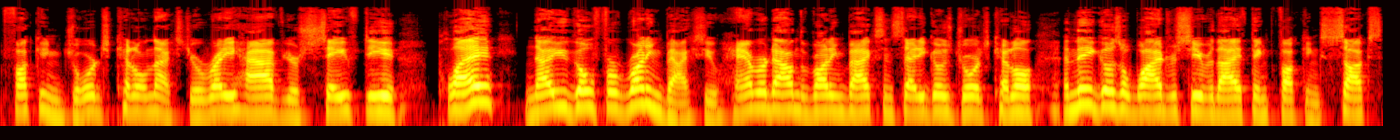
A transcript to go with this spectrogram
fucking George Kittle next? You already have your safety play. Now you go for running backs. You hammer down the running backs. Instead, he goes George Kittle, and then he goes a wide receiver that I think fucking sucks.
